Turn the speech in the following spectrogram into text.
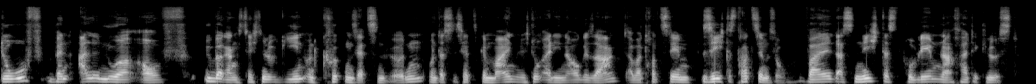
doof, wenn alle nur auf Übergangstechnologien und Krücken setzen würden. Und das ist jetzt gemein Richtung Aldinau gesagt, aber trotzdem sehe ich das trotzdem so, weil das nicht das Problem nachhaltig löst.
